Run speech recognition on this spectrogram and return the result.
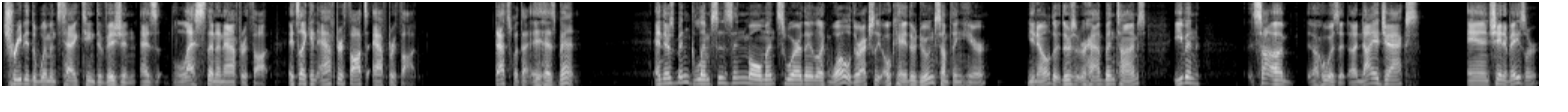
treated the women's tag team division as less than an afterthought. It's like an afterthought's afterthought. That's what that it has been. And there's been glimpses and moments where they're like, whoa, they're actually okay, they're doing something here. You know, there, there's there have been times, even uh, who is it? Uh, Nia Jax and Shayna Baszler.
